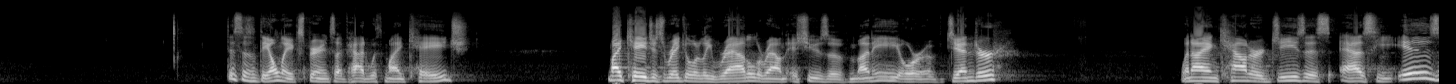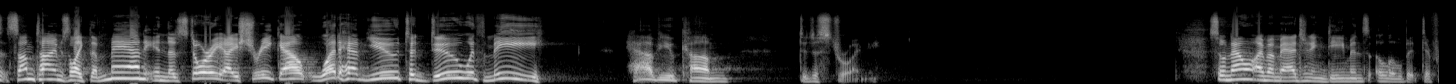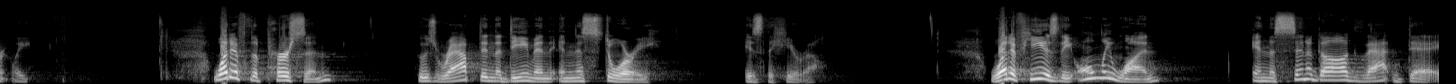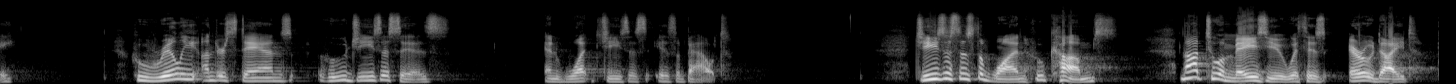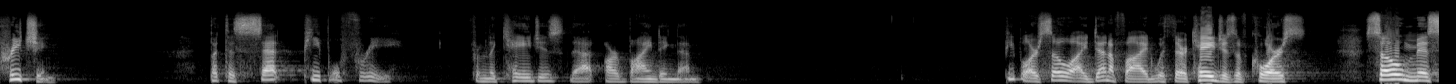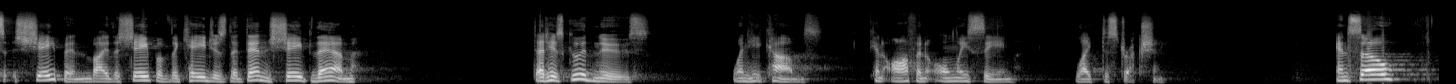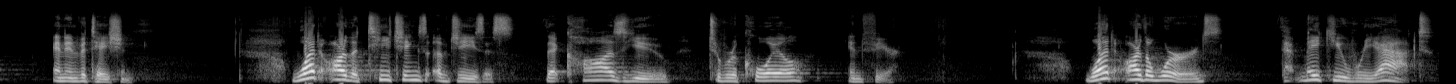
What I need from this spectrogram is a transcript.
This isn't the only experience I've had with my cage. My cage is regularly rattled around issues of money or of gender when I encounter Jesus as he is. Sometimes, like the man in the story, I shriek out, What have you to do with me? Have you come to destroy me? So now I'm imagining demons a little bit differently. What if the person who's wrapped in the demon in this story is the hero? What if he is the only one in the synagogue that day who really understands who Jesus is and what Jesus is about. Jesus is the one who comes not to amaze you with his erudite preaching, but to set people free from the cages that are binding them. People are so identified with their cages, of course, so misshapen by the shape of the cages that then shape them, that his good news, when he comes, can often only seem like destruction. And so, an invitation. What are the teachings of Jesus that cause you to recoil in fear? What are the words that make you react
